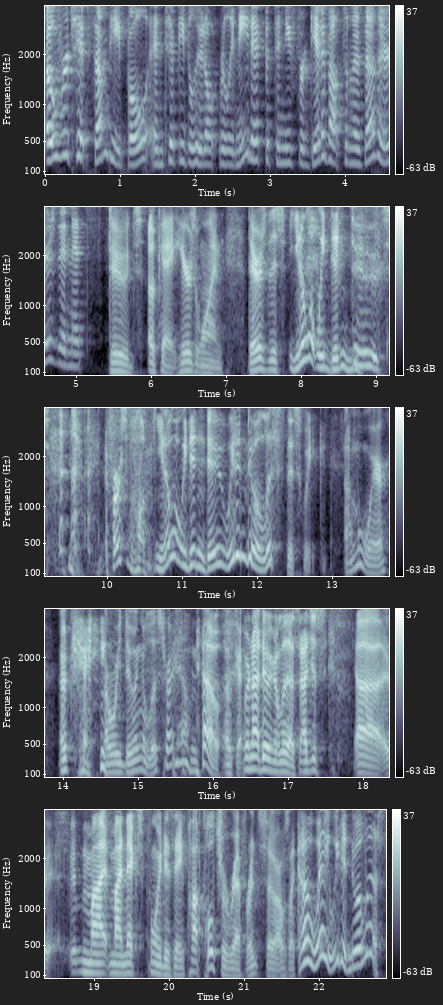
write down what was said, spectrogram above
over tip some people and tip people who don't really need it, but then you forget about some of those others, and it's Dudes, okay, here's one. There's this, you know what we didn't do? Dudes, First of all, you know what we didn't do? We didn't do a list this week. I'm aware. Okay. Are we doing a list right now? No, Okay. we're not doing a list. I just uh, my my next point is a pop culture reference. So I was like, oh wait, we didn't do a list.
